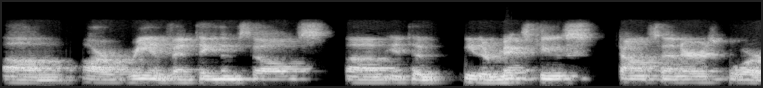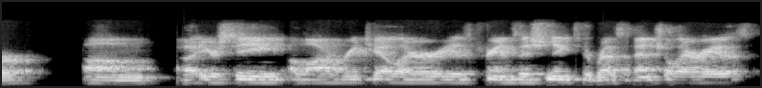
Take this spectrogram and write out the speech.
um, are reinventing themselves um, into either mixed use town centers or um, uh, you're seeing a lot of retail areas transitioning to residential areas,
